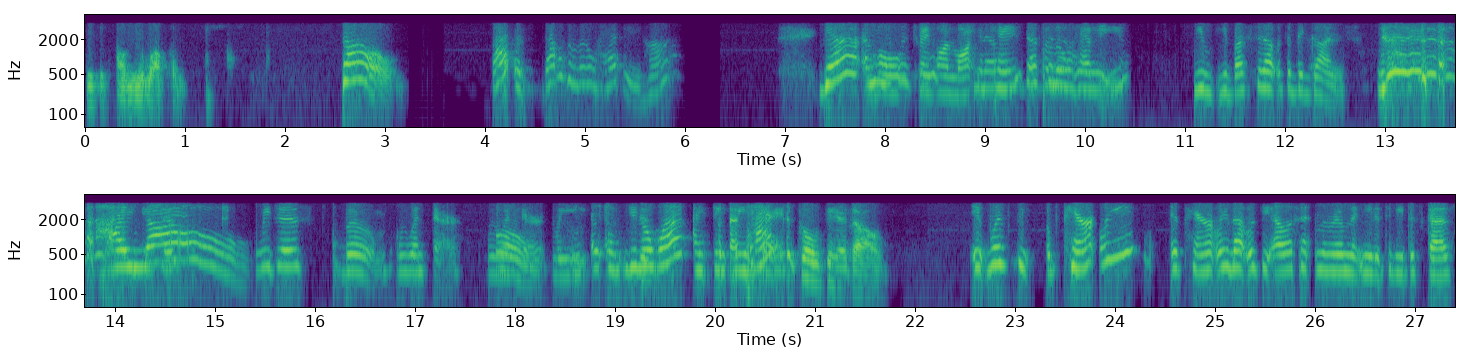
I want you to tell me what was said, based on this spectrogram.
He said, "Oh, you're welcome." So that was that was a little heavy, huh? yeah. I The whole Trayvon Martin you know, case was a little heavy. You you busted out with the big guns. I know. just- we just boom. We went there. We Oh, went there. We and, and you know what? I think we had to go there though. It was the apparently apparently that was the elephant in the room that needed to be discussed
